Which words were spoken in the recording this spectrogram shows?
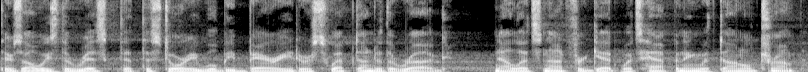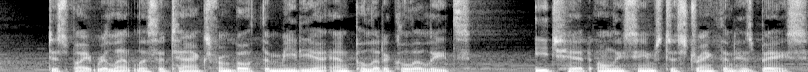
there's always the risk that the story will be buried or swept under the rug. Now let's not forget what's happening with Donald Trump. Despite relentless attacks from both the media and political elites, each hit only seems to strengthen his base.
